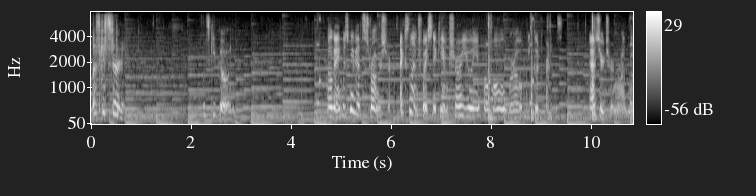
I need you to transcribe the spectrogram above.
let's get started. Let's keep going. Okay, who's gonna get the strongest? Excellent choice, Nikki. I'm sure you and your Pokemon will grow and be good friends. Now it's your turn, Rodney.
